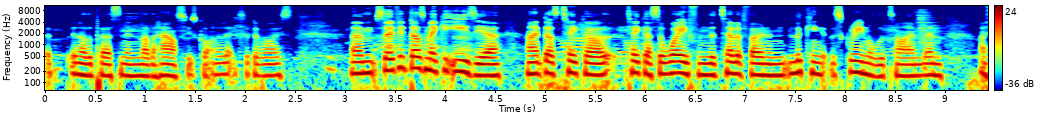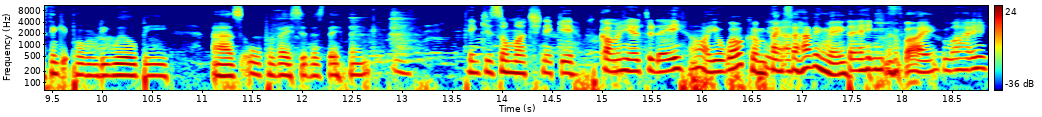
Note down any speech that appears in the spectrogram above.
uh, another person in another house who's got an Alexa device. Um, so if it does make it easier and it does take our take us away from the telephone and looking at the screen all the time, then I think it probably will be as all pervasive as they think. Mm. Thank you so much, Nicky, for coming here today. Oh, you're welcome. Thanks Yeah. for having me. Thanks. Bye. Bye.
